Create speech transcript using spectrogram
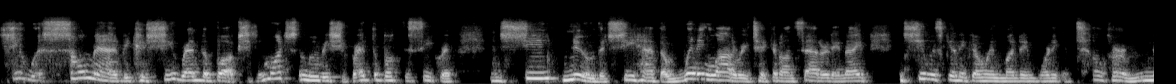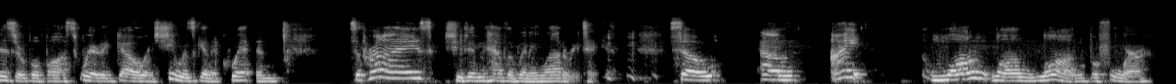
She was so mad because she read the book. She didn't watch the movie. She read the book, The Secret, and she knew that she had the winning lottery ticket on Saturday night. And she was going to go in Monday morning and tell her miserable boss where to go. And she was going to quit. And surprise, she didn't have the winning lottery ticket. so um, I, long, long, long before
